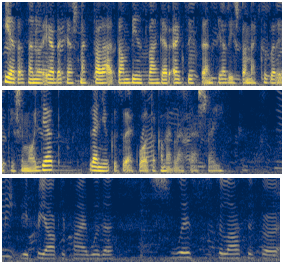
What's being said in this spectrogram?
Hihetetlenül érdekesnek találtam Binswanger egzisztencialista megközelítési módját, lenyűgözőek voltak a meglátásai. Swiss philosopher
